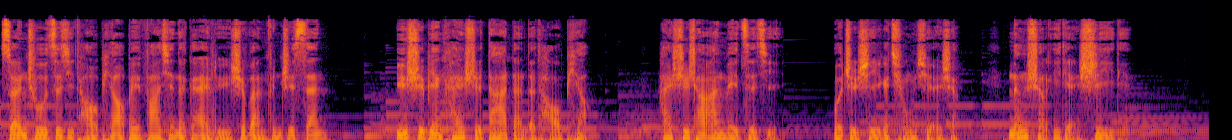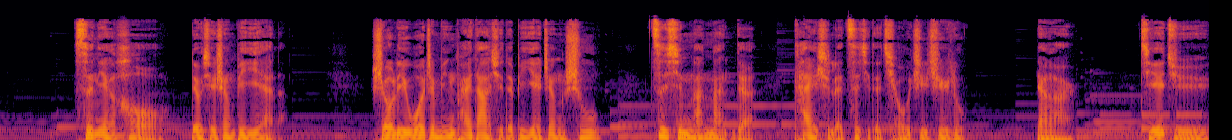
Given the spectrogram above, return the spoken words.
算出自己逃票被发现的概率是万分之三，于是便开始大胆的逃票，还时常安慰自己：“我只是一个穷学生。”能省一点是一点。四年后，留学生毕业了，手里握着名牌大学的毕业证书，自信满满的开始了自己的求职之路。然而，结局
